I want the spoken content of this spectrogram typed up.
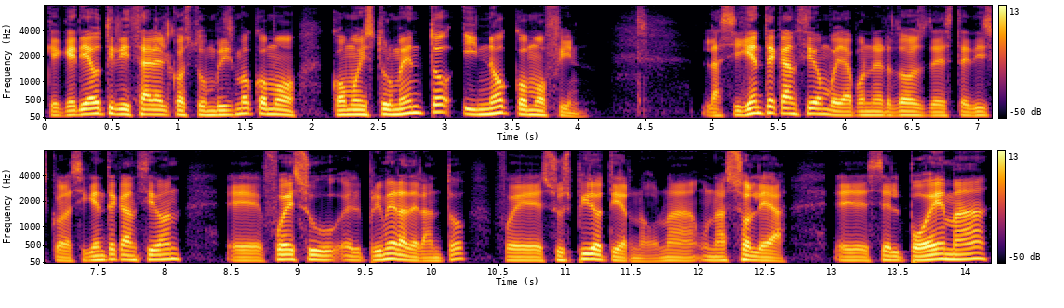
que quería utilizar el costumbrismo como, como instrumento y no como fin. La siguiente canción, voy a poner dos de este disco, la siguiente canción eh, fue su, el primer adelanto, fue Suspiro Tierno, una, una solea. Es el poema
